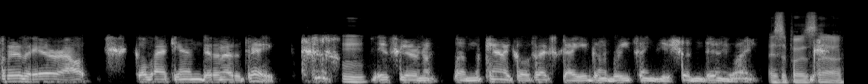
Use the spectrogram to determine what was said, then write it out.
clear the air out, go back in, do another take. Mm. If you're an, a mechanical effects guy, you're going to breathe things you shouldn't anyway. I suppose so.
